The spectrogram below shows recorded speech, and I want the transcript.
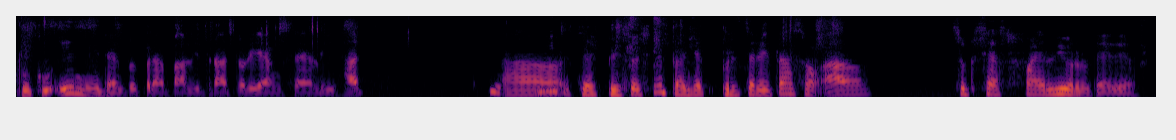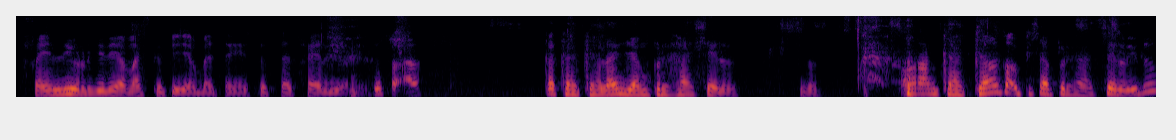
buku ini dan beberapa literatur yang saya lihat, uh, Jeff Bezos ini banyak bercerita soal sukses failure kayaknya, failure gitu ya Mas Duki ya bacanya, sukses failure. Itu soal kegagalan yang berhasil. Gitu. Orang gagal kok bisa berhasil? Itu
